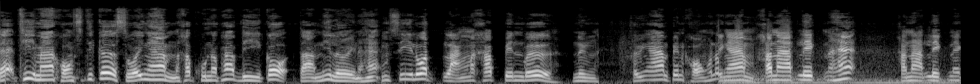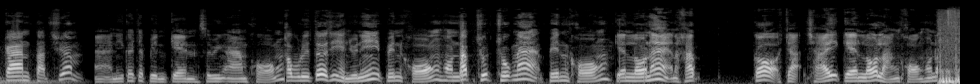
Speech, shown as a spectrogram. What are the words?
ละที่มาของสติกเกอร์สวยงามนะครับ คุณภาพดีก็ตามนี้เลยนะฮะซี่ลวดหลังนะครับ เป็นเบอร์หนึ่งสวิงอาร์มเป็นของสวยงามขนาดเหล็กนะฮะขนาดเหล็กในการตัดเชื่อม อ่าอันนี้ก็จะเป็นแกนสวิงอาร์มของคาร์บูเรเตอร์ที่เห็นอยู่นี้เป็นของฮอนดับชุดโชกหน้า เป็นของแกนล้อหน้านะครับ ก็จะใช้แกนล้อหลังของฮอนดับ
